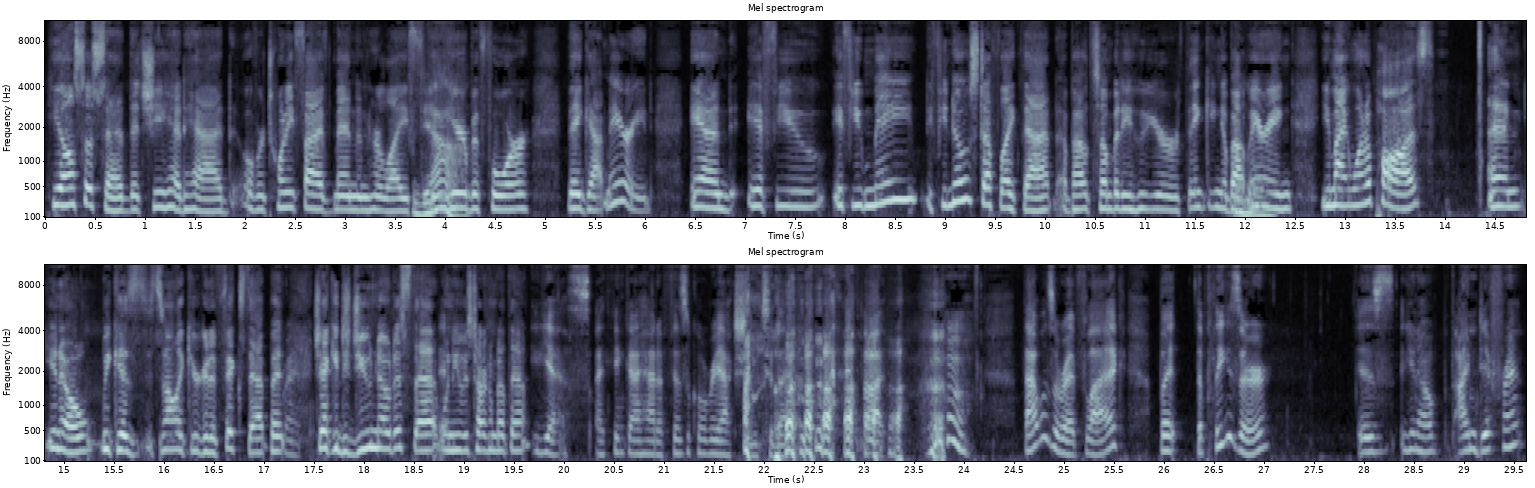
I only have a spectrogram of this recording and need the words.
he also said that she had had over 25 men in her life Yeah. the year before they got married. And if you, if you may, if you know stuff like that about somebody who you're thinking about Mm-hmm. marrying, you might want to pause. And, you know, because it's not like you're going to fix that. But Right. Jacqui, did you notice that when he was talking about that? Yes, I think I had a physical reaction to that. I thought, hmm, that was a red flag. But the pleaser is, you know, I'm different.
